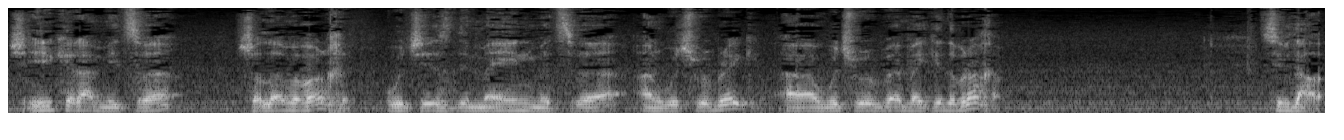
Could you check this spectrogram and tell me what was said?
she'ikara mitzvah shalom avarchim, which is the main mitzvah on which we're breaking, uh, which we're making the bracha. Sivdal.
